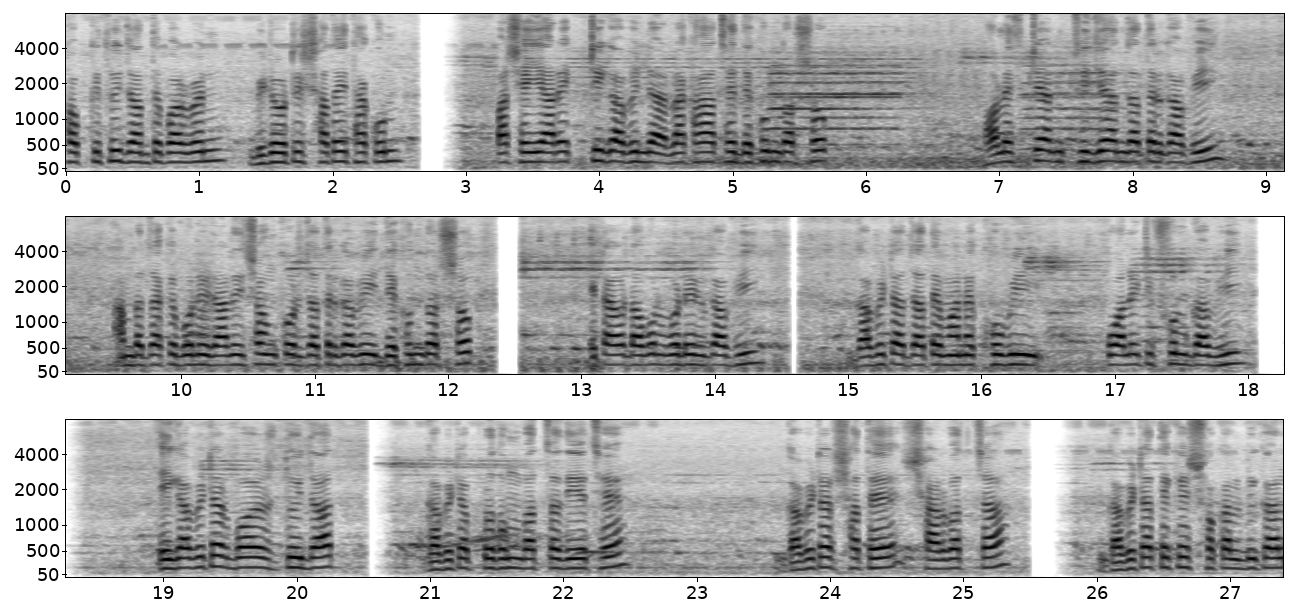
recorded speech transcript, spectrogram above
সব কিছুই জানতে পারবেন। ভিডিওটির সাথেই থাকুন। পাশেই আরেকটি গাভী রাখা আছে, দেখুন দর্শক। হলেস্টিয়ান ফ্রিজিয়ান জাতের গাভী। আমরা যাকে বলি রানী শঙ্কর জাতের গাভী, দেখুন দর্শক। এটাও ডাবল বডির গাভী। গাভীটা যাতে মানে খুবই কোয়ালিটিফুল গাভী। এই গাভীটার বয়স দুই দাঁত। গাভীটা প্রথম বাচ্চা দিয়েছে। গাভীটার সাথে সার বাচ্চা। গাভীটা থেকে সকাল বিকাল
